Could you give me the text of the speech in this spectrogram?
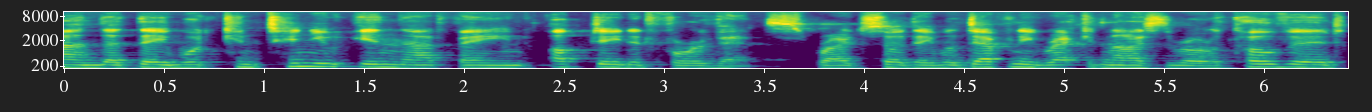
and that they would continue in that vein, updated for events, right? So they will definitely recognize the role of COVID,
